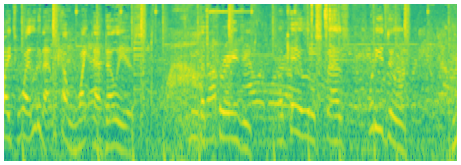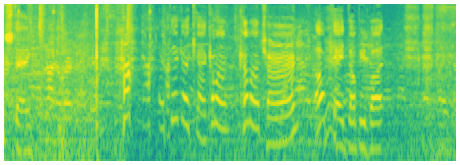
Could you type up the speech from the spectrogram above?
White to white. Look at that. Look how white that belly is. Wow. That's crazy. Okay, little spaz. What are you doing? You stay. I think I can. Come on. Come on. Turn. Okay, dumpy butt.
